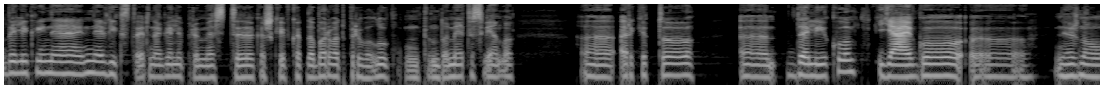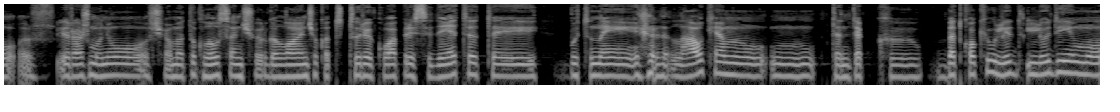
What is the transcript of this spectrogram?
dalykai ne, nevyksta ir negali primesti kažkaip, kad dabar vat, privalu ten domėtis vienu uh, ar kitu uh, dalyku. Jeigu, nežinau, yra žmonių šiuo metu klausančių ir galvojančių, kad turi kuo prisidėti, tai būtinai laukiam ten tiek bet kokių liudijimų.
